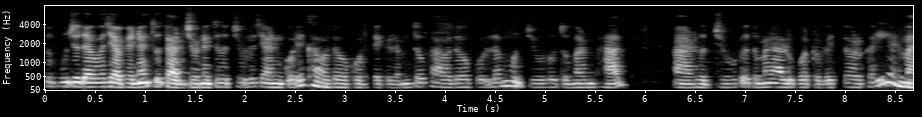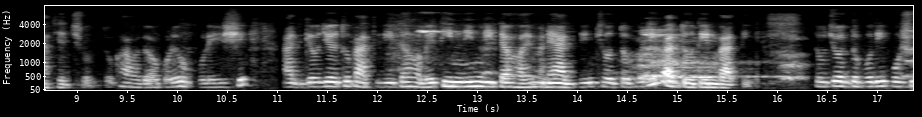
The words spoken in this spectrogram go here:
তো পুজো দেওয়া যাবে না, তো তার জন্য তো হচ্ছে হলো চান করে খাওয়া দাওয়া করতে গেলাম। তো খাওয়া দাওয়া করলাম, হচ্ছে হলো তোমার ভাত আর হচ্ছে হলো তোমার আলু পটলের তরকারি আর মাছের ঝোল। তো খাওয়া দাওয়া করে উপরে এসে আজকেও যেহেতু বাতি দিতে হবে, তিন দিন দিতে হয় মানে একদিন চোদ্দ প্রদীপ আর দুদিন বাতি। তো চোদ্দ প্রদীপ পরশু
